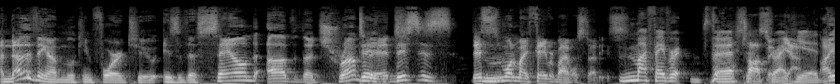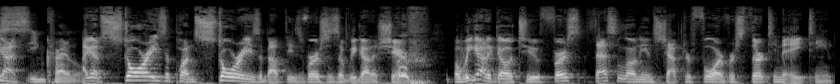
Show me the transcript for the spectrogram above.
Another thing I'm looking forward to is the sound of the trumpet. Dude, this is this is one of my favorite Bible studies. my favorite verses Topic, right yeah. here. I This got- is incredible. I got stories upon stories about these verses that we got to share. but we got to go to First Thessalonians chapter 4 verse 13 to 18.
